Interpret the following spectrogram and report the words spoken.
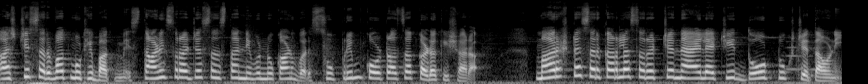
आजची सर्वात मोठी बातमी स्थानिक स्वराज्य संस्था निवडणुकांवर सुप्रीम कोर्टाचा कडक इशारा. महाराष्ट्र सरकारला सर्वोच्च न्यायालयाची दो टूक चेतावणी.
